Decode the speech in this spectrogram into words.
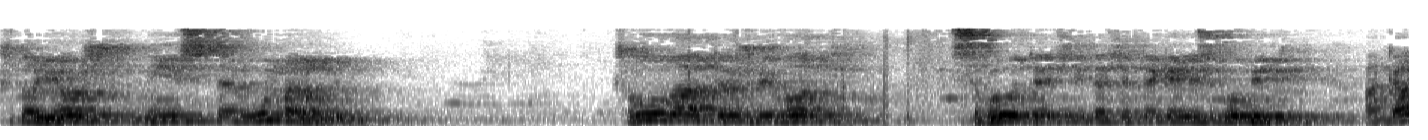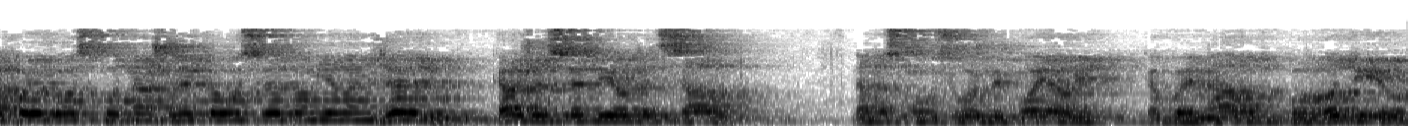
što još niste umrli. Čuvate život, sluteći da ćete ga izgubiti. A kako je Gospod naš rekao u Svetom Evanđelju, kaže Sveti Otac Sava. Danas smo u službi pojali kako je narod porodio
